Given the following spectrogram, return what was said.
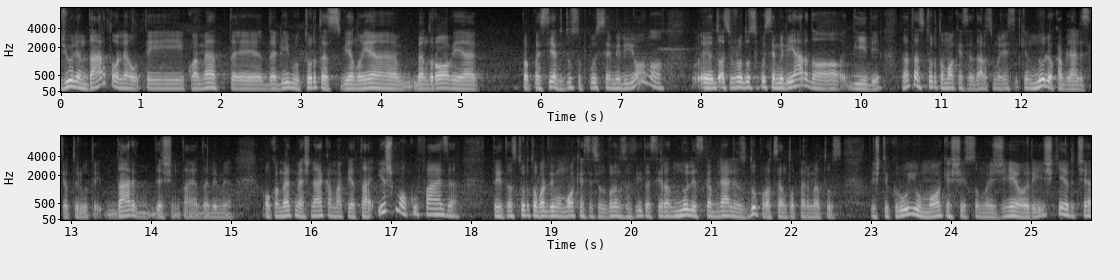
Žiūrint dar toliau, tai kuomet e, dalyvių turtas vienoje bendrovėje pasieks 2,5 milijono, e, atsiprašau, 2,5 milijardo dydį, tada tas turto mokestis dar sumažės iki 0,4, tai dar dešimtąją dalimi. O kuomet mes šnekam apie tą išmokų fazę, tai tas turto valdymo mokestis jau dabar nustatytas yra 0,2 procento per metus. Tai iš tikrųjų mokesčiai sumažėjo ryškiai ir čia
